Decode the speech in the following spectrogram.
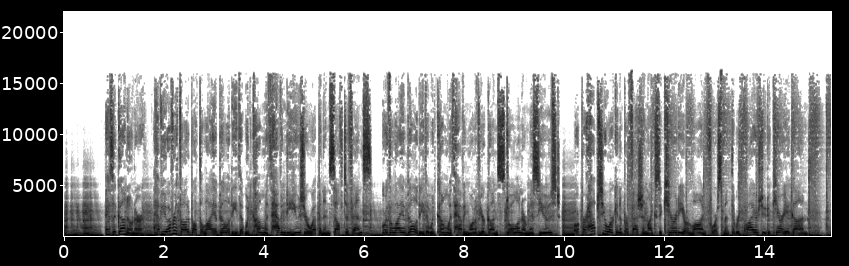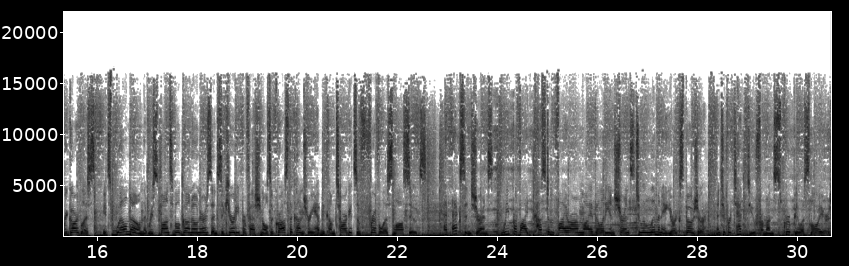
Thank you. As a gun owner, have you ever thought about the liability that would come with having to use your weapon in self defense? Or the liability that would come with having one of your guns stolen or misused? Or perhaps you work in a profession like security or law enforcement that requires you to carry a gun. Regardless, it's well known that responsible gun owners and security professionals across the country have become targets of frivolous lawsuits. At X Insurance, we provide custom firearm liability insurance to eliminate your exposure and to protect you from unscrupulous lawyers.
